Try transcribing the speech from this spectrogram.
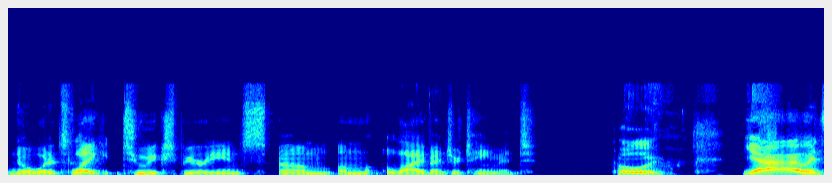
know what it's like to experience um, um live entertainment. Totally. Yeah, I would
